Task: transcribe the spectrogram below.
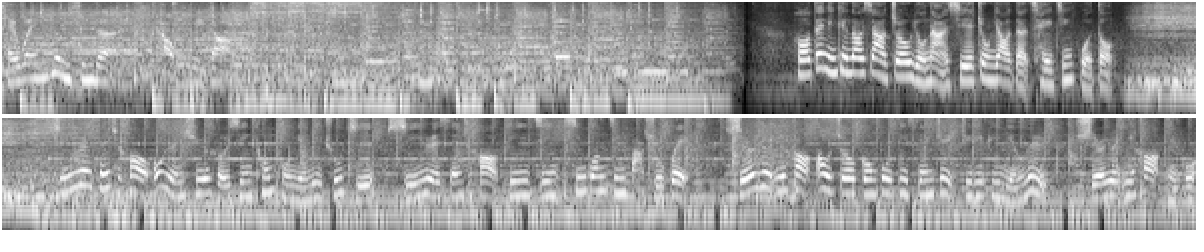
台湾用心的好味道。好，带您看到下周有哪些重要的财经活动。十一月三十号，欧元区核心通膨年率初值；十一月三十号，第一金星光金法说会；十二月一号，澳洲公布第三季 GDP 年率；十二月一号，美国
